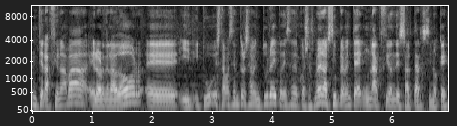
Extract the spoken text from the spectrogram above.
interaccionaba el ordenador eh, y, tú estabas dentro de esa aventura y podías hacer cosas. No era simplemente una acción de saltar, sino que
